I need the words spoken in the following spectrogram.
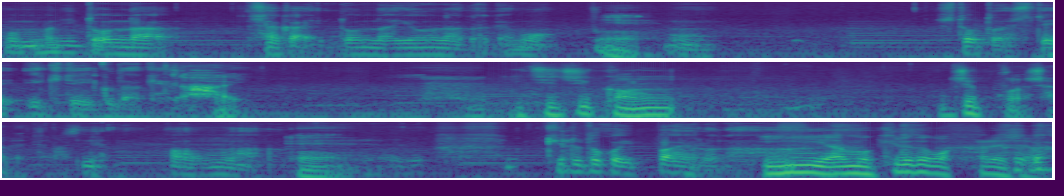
ほんまにどんな社会どんな世の中でも、え。うん、人として生きていくだけはい1時間10分喋ってますねあまあ、ええ着るとこいっぱいやろな。いや、もう着るとこばっかりでしょ。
